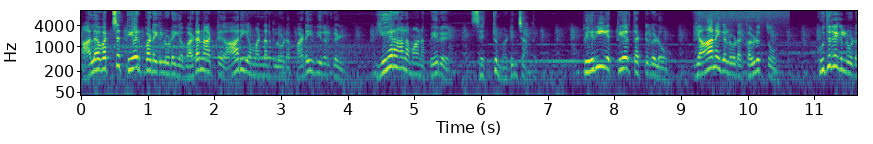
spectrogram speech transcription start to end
அளவற்ற தேர்ப்படைகளுடைய வடநாட்டு ஆரிய மன்னர்களோட படை வீரர்கள் ஏராளமான பேரு செத்து மடிஞ்சாங்க. பெரிய தேர் தட்டுகளும் யானைகளோட கழுத்தும் குதிரைகளோட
